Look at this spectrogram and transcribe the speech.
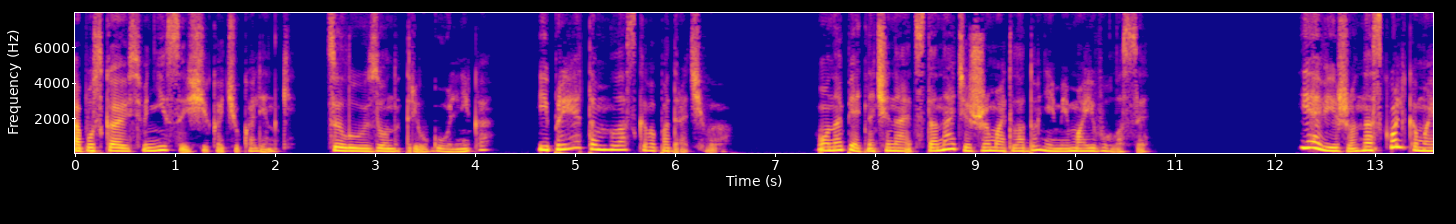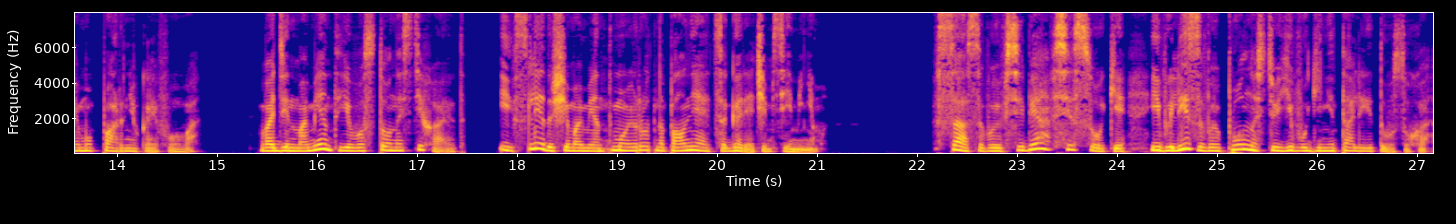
Опускаюсь вниз и щекочу коленки, целую зону треугольника и при этом ласково подрачиваю. Он опять начинает стонать и сжимать ладонями мои волосы. Я вижу, насколько моему парню кайфово. В один момент его стоны стихают, и в следующий момент мой рот наполняется горячим семенем. Всасываю в себя все соки и вылизываю полностью его гениталии досуха.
